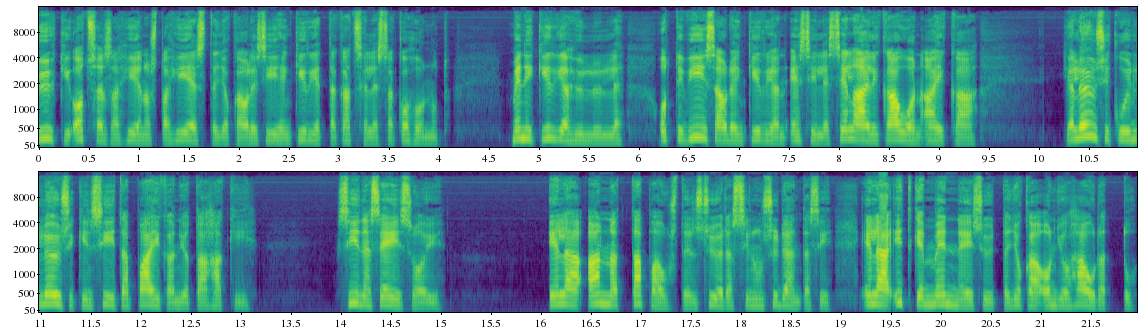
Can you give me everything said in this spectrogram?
Pyyhki otsansa hienosta hiestä, joka oli siihen kirjettä katsellessa kohonnut. Meni kirjahyllylle, otti viisauden kirjan esille, selaili kauan aikaa ja löysi kuin löysikin siitä paikan, jota haki. Siinä seisoi. Elä anna tapausten syödä sinun sydäntäsi, elää itke menneisyyttä, joka on jo haudattu,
